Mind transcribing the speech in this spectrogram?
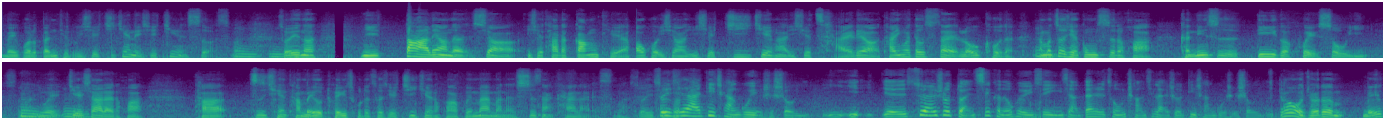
美国的本土的一些基建的一些建设，是吧？所以呢，你大量的像一些它的钢铁啊，包括一些一些基建啊，一些材料，它因为都是在 local 的，那么这些公司的话，肯定是第一个会受益，是吧？因为接下来的话，它。之前它没有推出的这些基建的话，会慢慢的施展开来，是吧？所以所以接下来地产股也是受益，也也虽然说短期可能会有一些影响，但是从长期来说，地产股是受益的。因为我觉得美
